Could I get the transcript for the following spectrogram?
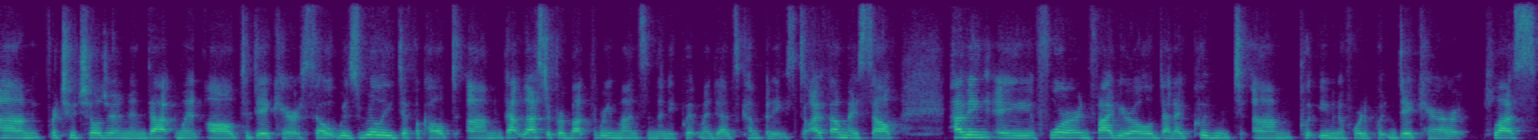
um, for two children. And that went all to daycare. So it was really difficult. Um, that lasted for about three months and then he quit my dad's company. So I found myself having a four and five year old that I couldn't um, put even afford to put in daycare plus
